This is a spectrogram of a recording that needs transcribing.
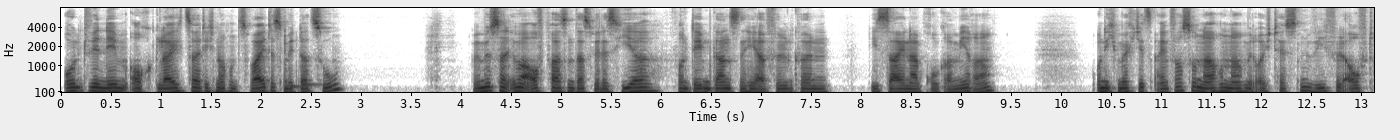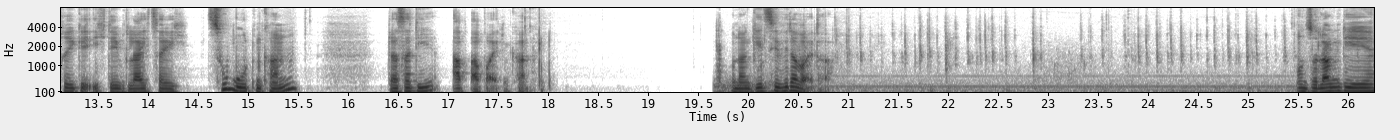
Und wir nehmen auch gleichzeitig noch ein zweites mit dazu. Wir müssen halt immer aufpassen, dass wir das hier von dem Ganzen her erfüllen können. Designer, Programmierer. Und ich möchte jetzt einfach so nach und nach mit euch testen, wie viele Aufträge ich dem gleichzeitig zumuten kann, dass er die abarbeiten kann. Und dann geht es hier wieder weiter. Und solange die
